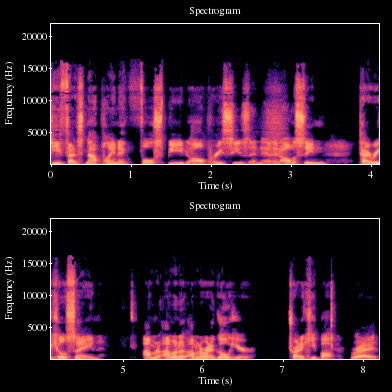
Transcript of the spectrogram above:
defense not playing at full speed all preseason, and then all of a sudden Tyreek Hill saying, "I'm gonna, I'm gonna, I'm gonna run a go here, try to keep up." Right.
